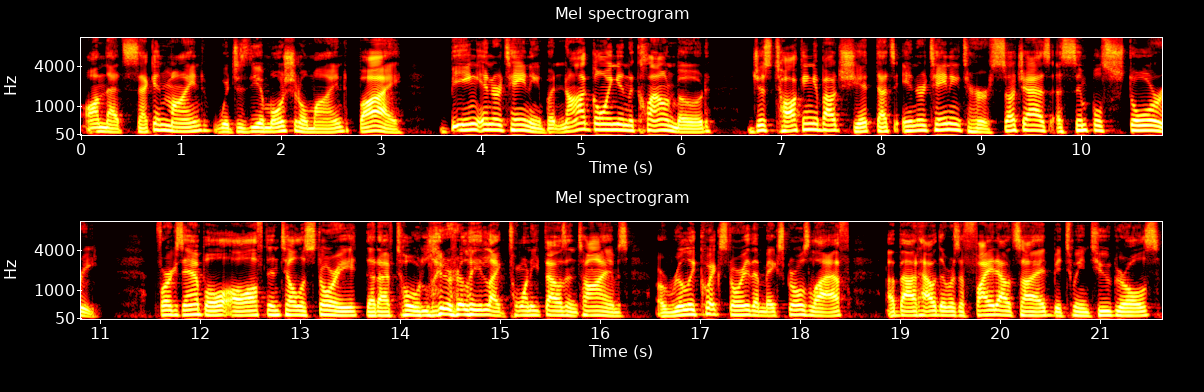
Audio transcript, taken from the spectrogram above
on that second mind, which is the emotional mind, by being entertaining, but not going into clown mode, just talking about shit that's entertaining to her, such as a simple story. For example, I'll often tell a story that I've told literally like 20,000 times, a really quick story that makes girls laugh about how there was a fight outside between two girls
